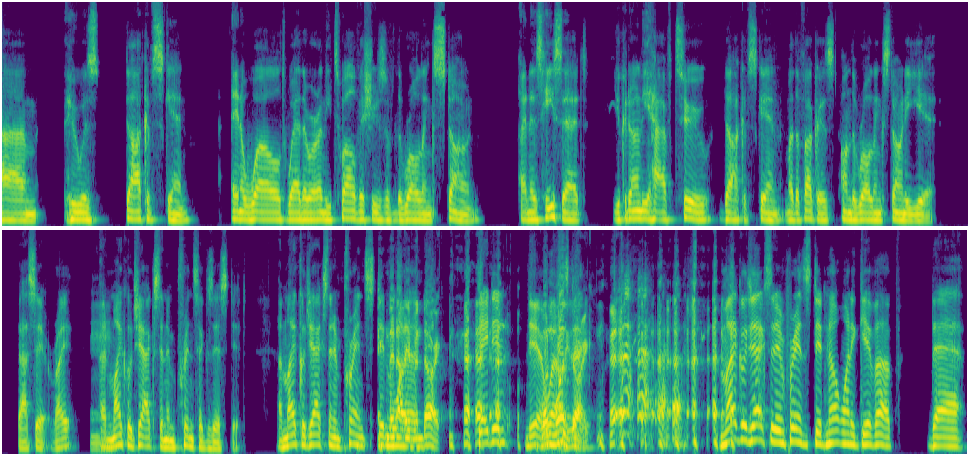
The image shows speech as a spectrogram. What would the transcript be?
um, who was dark of skin in a world where there were only 12 issues of the Rolling Stone. And as he said, you could only have two dark of skin motherfuckers on the Rolling Stone a year. That's it, right? Mm. And Michael Jackson and Prince existed. And Michael Jackson and Prince didn't. They're not even dark. They didn't. Yeah, one well, was dark. Michael Jackson and Prince did not want to give up their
